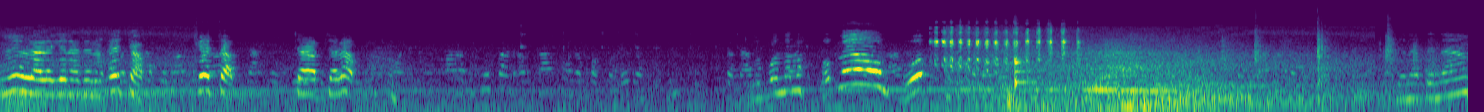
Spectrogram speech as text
Ngayon lalagyan natin ng ketchup. Ketchup. Sarap, sarap. Ano pa naman? Hop na yun! Whoop. Lagyan natin ng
